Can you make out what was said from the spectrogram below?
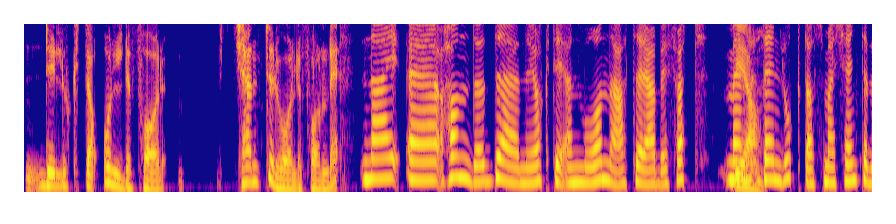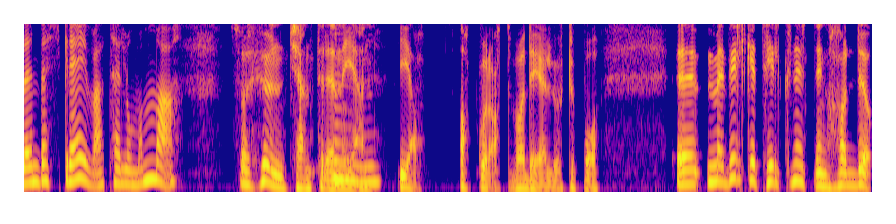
det lukter oldefar. Kjente du oldefaren din? Nei, eh, han døde nøyaktig en måned etter jeg ble født. Men Ja. den lukta som jeg kjente, den beskrev jeg til mamma. Så hun kjente den igjen. Ja, akkurat var det jeg lurte på. Eh, Men hvilken tilknytning hadde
